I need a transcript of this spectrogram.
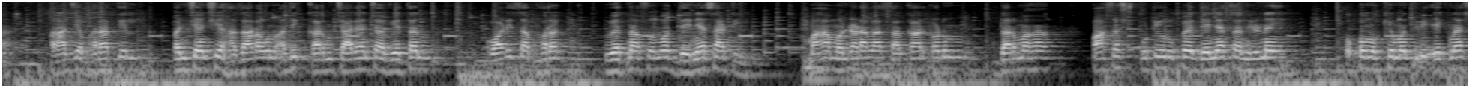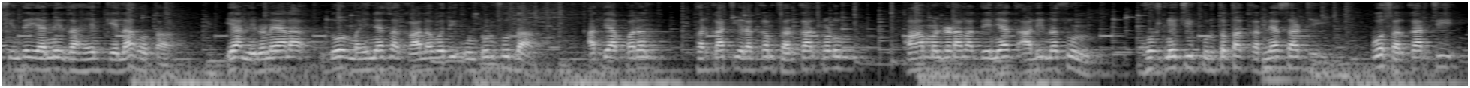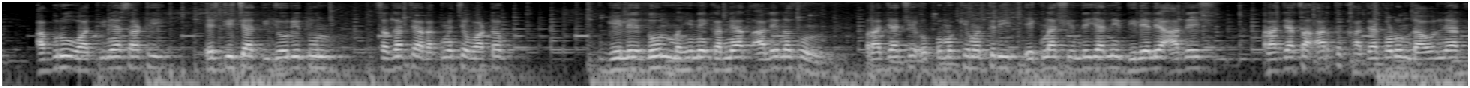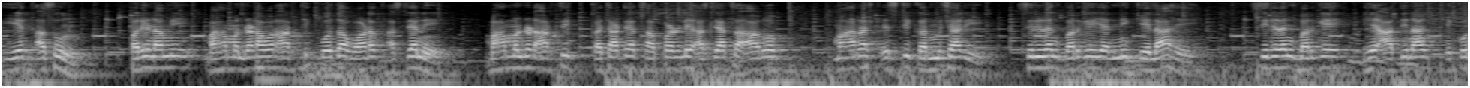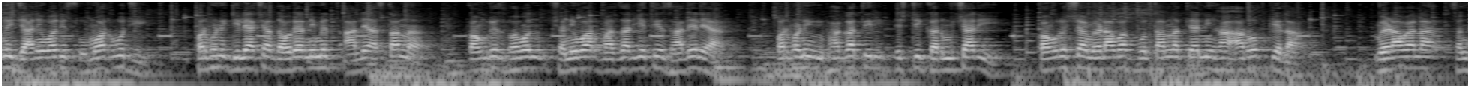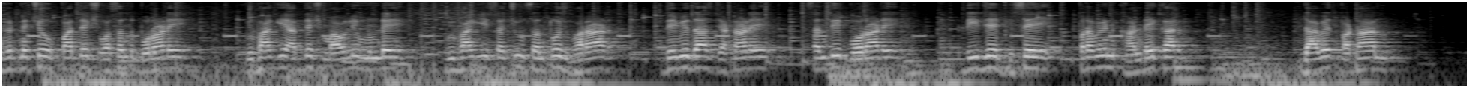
राज्यभरातील पंच्याऐंशी हजाराहून अधिक कर्मचाऱ्यांच्या वेतन वाढीचा फरक वेतनासोबत देण्यासाठी महामंडळाला सरकारकडून दरमहा पासष्ट कोटी रुपये देण्याचा निर्णय उपमुख्यमंत्री एकनाथ शिंदे यांनी जाहीर केला होता. या निर्णयाला दोन महिन्याचा कालावधी उलटून सुद्धा अद्यापर्यंत फरकाची रक्कम सरकारकडून महामंडळाला देण्यात आली नसून घोषणेची पूर्तता करण्यासाठी व सरकारची अब्रू वाचविण्यासाठी एस टीच्या तिजोरीतून सदरच्या रकमेचे वाटप गेले दोन महिने करण्यात आले नसून राज्याचे उपमुख्यमंत्री एकनाथ शिंदे यांनी दिलेले आदेश राज्याचा अर्थ खात्याकडून डावलण्यात येत असून परिणामी महामंडळावर आर्थिक बोजा वाढत असल्याने महामंडळ आर्थिक कचाट्यात सापडले असल्याचा आरोप महाराष्ट्र एस टी कर्मचारी श्रीरंग बर्गे यांनी केला आहे. श्रीरंग बर्गे हे आदिनांक एकोणीस जानेवारी सोमवार रोजी परभणी जिल्ह्याच्या दौऱ्यानिमित्त आले असताना काँग्रेस भवन शनिवार बाजार येथे झालेल्या परभणी विभागातील एस टी कर्मचारी काँग्रेसच्या मेळाव्यात बोलताना त्यांनी हा आरोप केला. मेळाव्याला संघटनेचे उपाध्यक्ष वसंत बोराडे विभागीय अध्यक्ष माऊली मुंडे विभागीय सचिव संतोष भराड देवीदास जटाळे संदीप बोराडे डी जे भिसे प्रवीण खांडेकर जावेद पठाण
